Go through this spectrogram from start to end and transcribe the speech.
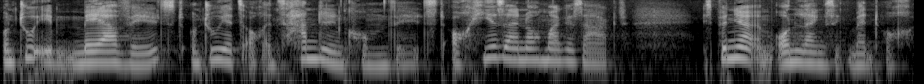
und du eben mehr willst und du jetzt auch ins Handeln kommen willst, auch hier sei nochmal gesagt, ich bin ja im Online-Segment auch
